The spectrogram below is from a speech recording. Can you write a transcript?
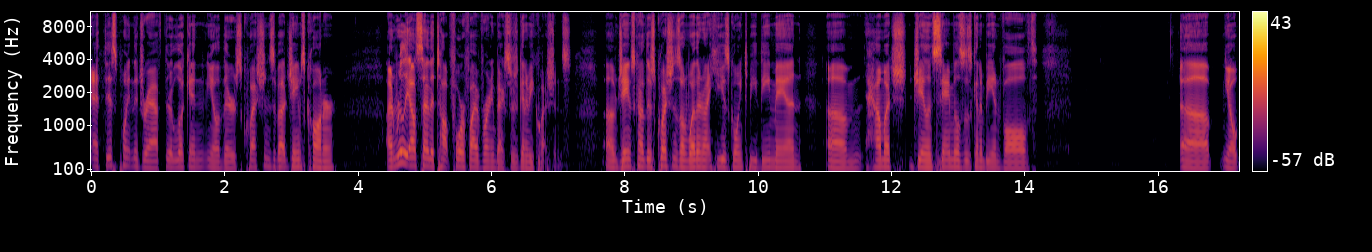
at this point in the draft, they're looking, you know, there's questions about James Conner. And really outside the top four or five running backs, there's going to be questions. Um, James Conner, there's questions on whether or not he is going to be the man, um, how much Jaylen Samuels is going to be involved. Uh, you know,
